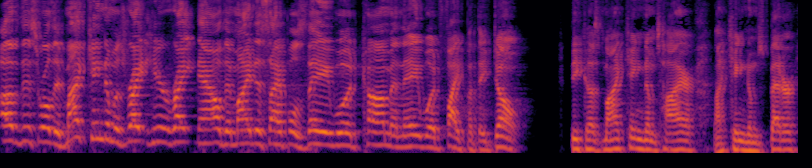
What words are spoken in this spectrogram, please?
of this world, if my kingdom was right here, right now, then my disciples, they would come and they would fight, but they don't. Because my kingdom's higher, my kingdom's better,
